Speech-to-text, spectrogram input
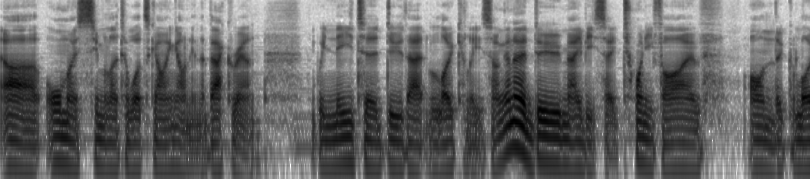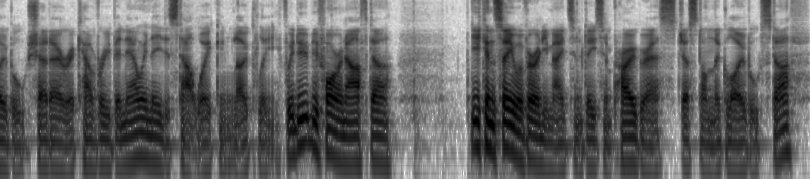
are almost similar to what's going on in the background. We need to do that locally. So I'm going to do maybe say 25 on the global shadow recovery, but now we need to start working locally. If we do before and after, you can see we've already made some decent progress just on the global stuff.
